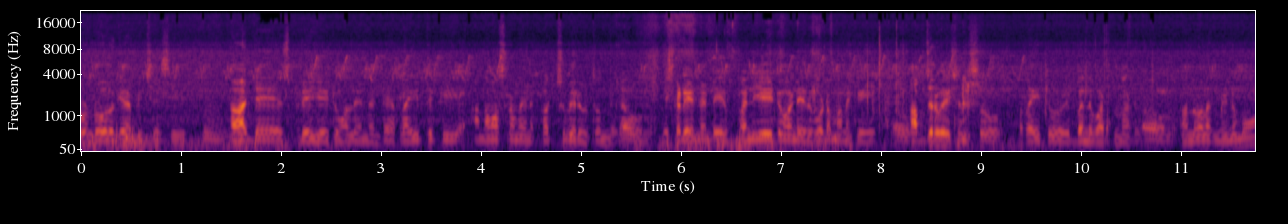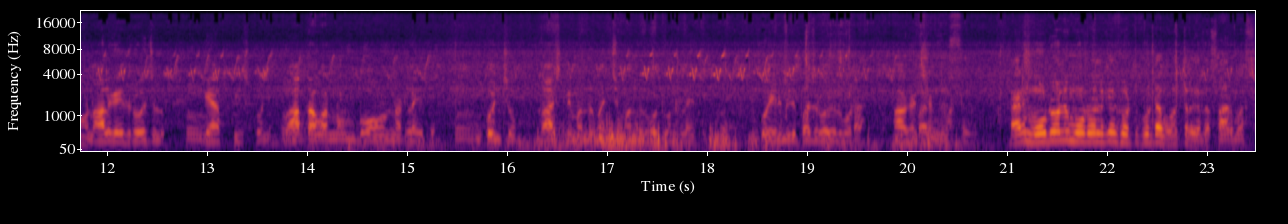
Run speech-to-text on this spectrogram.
రెండు రోజులు గ్యాప్ ఇచ్చేసి. థర్డ్ డే స్ప్రే చేయటం వల్ల ఏంటంటే రైతుకి అనవసరమైన ఖర్చు పెరుగుతుంది ఇక్కడ ఏంటంటే పని చేయటం అనేది కూడా మనకి. అబ్జర్వేషన్స్ రైతు ఇబ్బంది పడుతున్నాడు అందువల్ల మినిమం నాలుగైదు రోజులు. గ్యాప్ తీసుకొని వాతావరణం బాగున్నట్లయితే. ఇంకొంచెం కాస్ట్లీ మందులు మంచి మందులు కొట్టుకున్నట్లయితే ఇంకో ఎనిమిది పది రోజులు కూడా ఆగచ్చు. కానీ మూడు రోజులు మూడు రోజులకే కొట్టుకుంటా పోతారు కదా ఫార్మర్స్.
